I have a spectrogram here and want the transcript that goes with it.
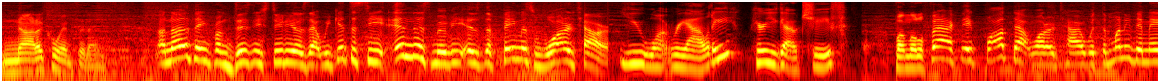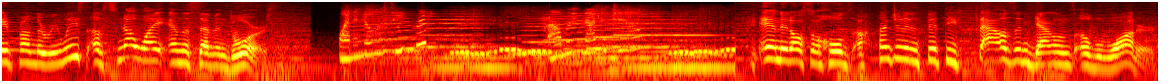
Not a coincidence. Another thing from Disney Studios that we get to see in this movie is the famous water tower. You want reality? Here you go, Chief. Fun little fact, they bought that water tower with the money they made from the release of Snow White and the Seven Dwarfs. Wanna know a secret? Promise not to tell? And it also holds 150,000 gallons of water.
